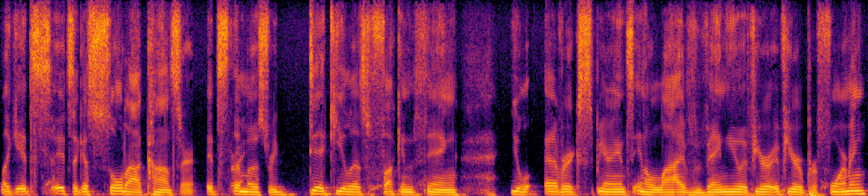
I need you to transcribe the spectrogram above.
Like it's yeah. it's like a sold out concert. It's right. the most ridiculous fucking thing you'll ever experience in a live venue if you're if you're performing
